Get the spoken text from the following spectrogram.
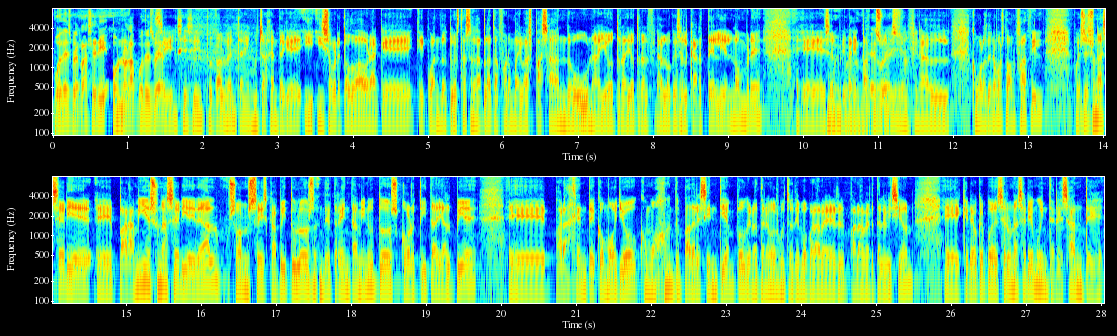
puedes ver la serie o no la puedes ver. Sí, sí, sí, totalmente. Hay mucha gente que, y, sobre todo ahora que, cuando tú estás en la plataforma y vas pasando una y otra y otra, al final lo que es el cartel y el nombre eh, es el primer impacto. Eso ¿eh? es. Y al final, como lo tenemos tan fácil, pues es una serie, eh, para mí es una serie ideal, son seis capítulos de 30 minutos, cortita y al pie, para gente como yo, como padre sin tiempo, que no tenemos mucho tiempo para ver, para ver televisión, creo que puede ser una serie muy interesante.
